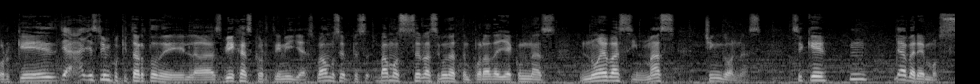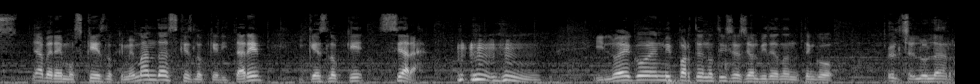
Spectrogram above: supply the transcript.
Porque ya, estoy un poquito harto de las viejas cortinillas. Vamos a, vamos a hacer la segunda temporada ya con unas nuevas y más chingonas. Así que mm, ya veremos. Ya veremos qué es lo que me mandas, qué es lo que editaré y qué es lo que se hará. y luego en mi parte de noticias ya olvidé dónde tengo el celular.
